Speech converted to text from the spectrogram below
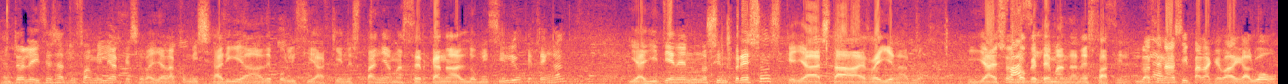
Entonces le dices a tu familiar que se vaya a la comisaría de policía aquí en España más cercana al domicilio que tengan y allí tienen unos impresos que ya está rellenarlo y ya eso es, lo que te mandan es fácil. Lo hacen así para que valga luego.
